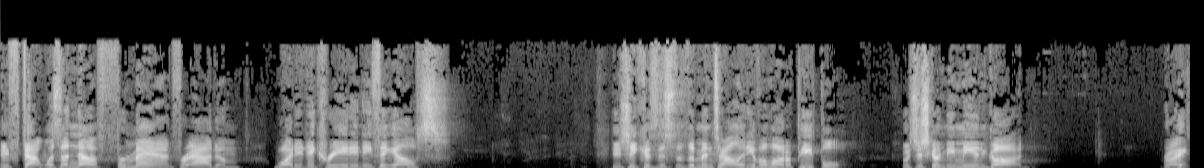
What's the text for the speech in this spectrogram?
If that was enough for man, for Adam, why did he create anything else? You see, because this is the mentality of a lot of people. It's just going to be me and God. Right?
